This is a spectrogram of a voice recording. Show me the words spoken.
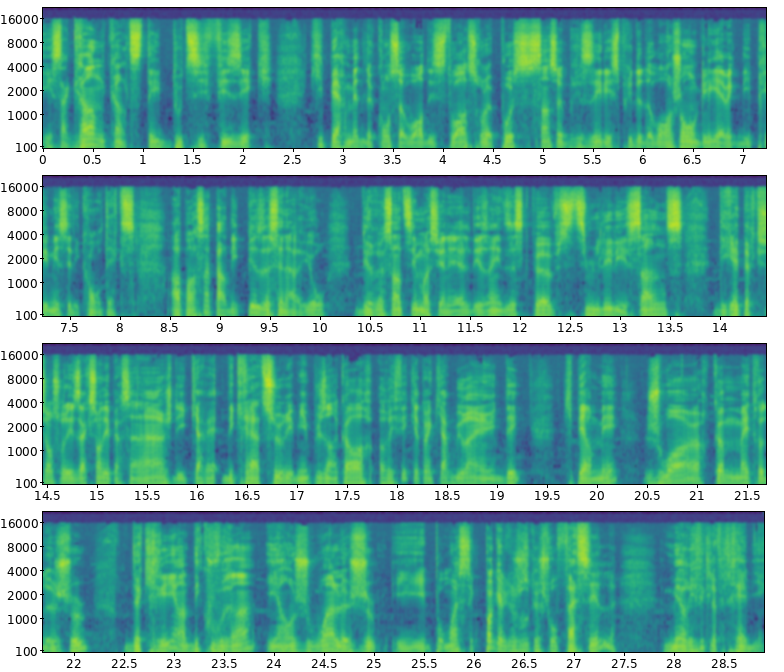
et sa grande quantité d'outils physiques qui permettent de concevoir des histoires sur le pouce sans se briser l'esprit de devoir jongler avec des prémices et des contextes, en passant par des pistes de scénario, des ressentis émotionnels, des indices qui peuvent stimuler les sens, des répercussions sur les actions des personnages, des, créatures et bien plus encore. Horrifique est un carburant à dé qui permet, joueurs comme maître de jeu, de créer en découvrant et en jouant le jeu. Et pour moi, c'est pas quelque chose que je trouve facile, mais Horrific le fait très bien.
